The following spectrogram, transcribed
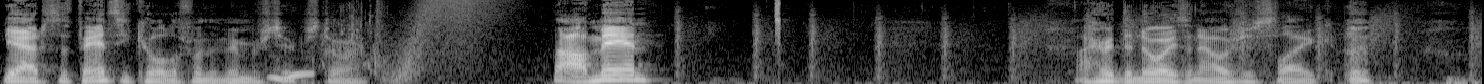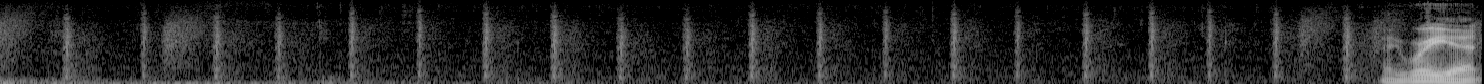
Yeah, it's the fancy cola from the membership store. Oh man, I heard the noise and I was just like, where you at?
